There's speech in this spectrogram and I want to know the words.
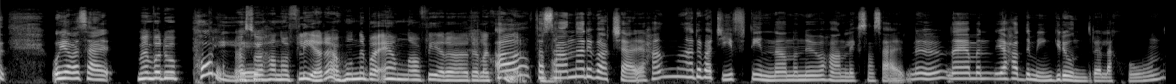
och jag var så här, Men vadå poly? Alltså, han har flera, hon är bara en av flera relationer. Ja, fast han hade varit så här, han hade varit gift innan och nu har han liksom så här, nu, nej men jag hade min grundrelation.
